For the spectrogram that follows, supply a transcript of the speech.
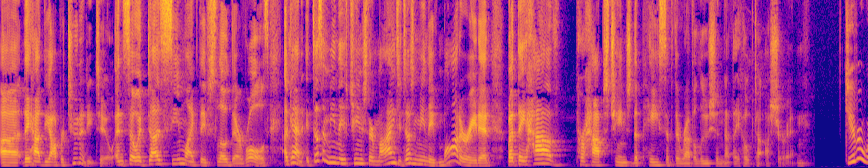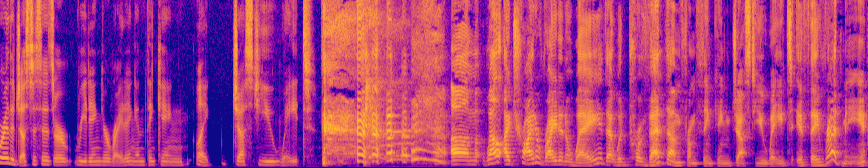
uh, they had the opportunity to. And so it does seem like they've slowed their rolls. Again, it doesn't mean they've changed their minds, it doesn't mean they've moderated, but they have perhaps changed the pace of the revolution that they hope to usher in. Do you ever worry the justices are reading your writing and thinking, like, just you wait? Um, well, I try to write in a way that would prevent them from thinking just you wait if they read me.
